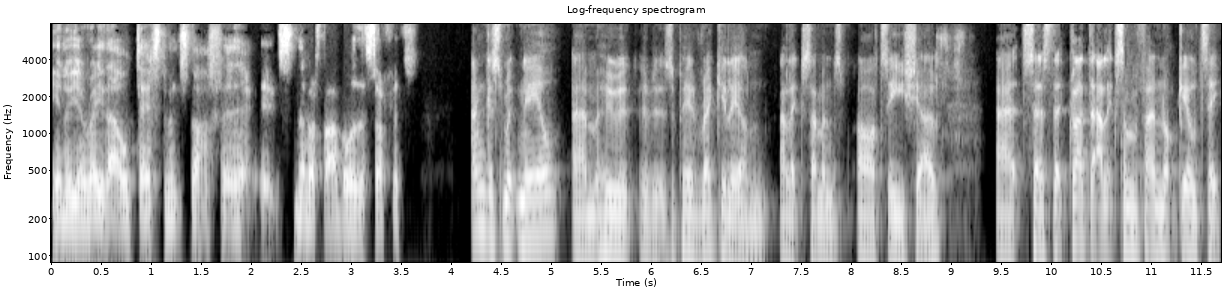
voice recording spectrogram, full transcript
you know, you're right. That Old Testament stuff, uh, it's never far below the surface. Angus MacNeil, um, who has appeared regularly on Alex Salmond's RT show, uh, says that glad that Alex Salmond found not guilty,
